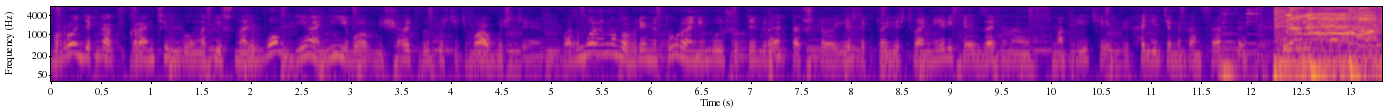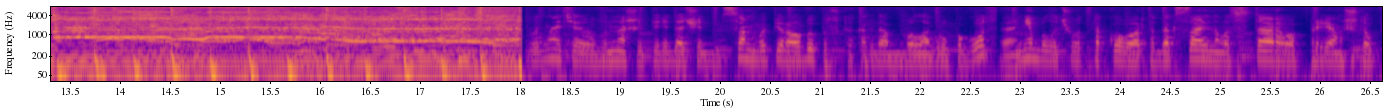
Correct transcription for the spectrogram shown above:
Вроде как в карантин был написан альбом, и они его обещают выпустить в августе. Возможно, во время тура они будут что-то играть, так что если кто есть в Америке, обязательно смотрите, приходите на концерты. Вы знаете, в нашей передаче с самого первого выпуска, когда была группа ГОС, э, не было чего-то такого ортодоксального, старого, прям чтоб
